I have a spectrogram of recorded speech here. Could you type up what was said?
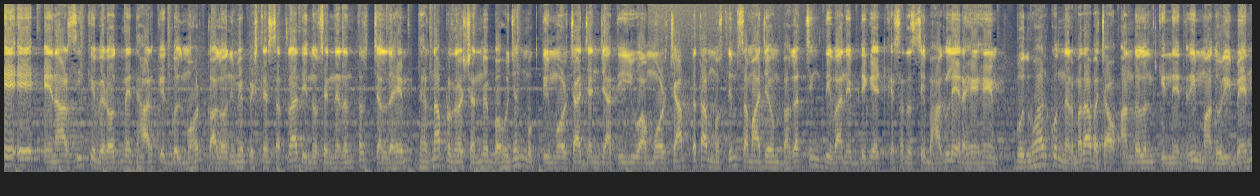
ए एनआरसी के विरोध में धार के गुलमोहर कॉलोनी में पिछले 17 दिनों से निरंतर चल रहे धरना प्रदर्शन में बहुजन मुक्ति मोर्चा, जनजाति युवा मोर्चा तथा मुस्लिम समाज एवं भगत सिंह दीवानी ब्रिगेड के सदस्य भाग ले रहे हैं। बुधवार को नर्मदा बचाओ आंदोलन की नेत्री माधुरी बेन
